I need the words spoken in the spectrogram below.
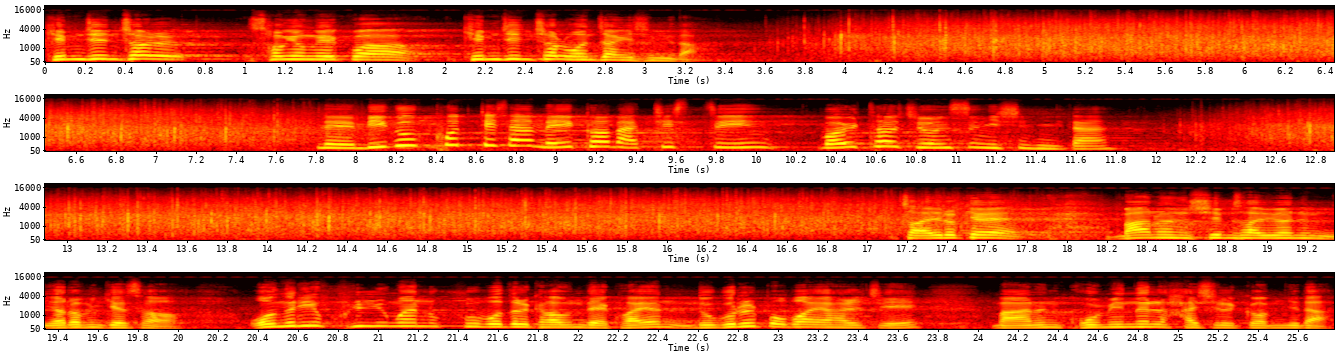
김진철 성형외과 김진철 원장이십니다. 네, 미국 코티사 메이크업 아티스트인 월터 존슨이십니다. 자 이렇게 많은 심사위원 여러분께서 오늘이 훌륭한 후보들 가운데 과연 누구를 뽑아야 할지 많은 고민을 하실 겁니다.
